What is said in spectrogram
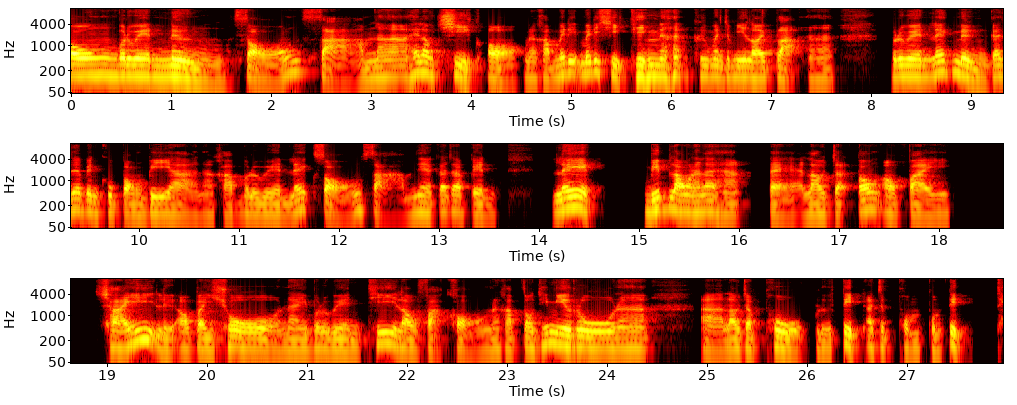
ตรงบริเวณ 1 2 3นะฮะให้เราฉีกออกนะครับไม่ได้ไม่ได้ฉีกทิ้งนะคือมันจะมีรอยประนะฮะบริเวณเลข 1 ก็จะเป็นคูปองเบียนะครับบริเวณเลข 2 3เนี่ยก็จะเป็นเลขบิปเรานั่นแหละครับแต่เราจะต้องเอาไปใช้หรือเอาไปโชว์ในบริเวณที่เราฝากของนะครับ ตรงที่มีรูนะครับอ่าเราจะผูกหรือติดอาจจะผมผมติดเท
